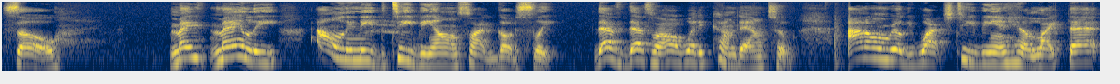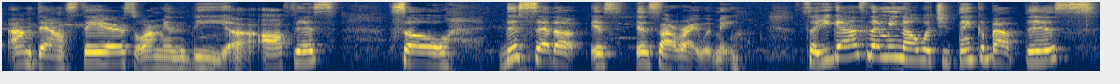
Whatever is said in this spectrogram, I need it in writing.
So ma mainly I only need the TV on so I can go to sleep. That's that's all what it come down to. I don't really watch TV in here like that. I'm downstairs or I'm in the uh, office. So this setup is is all right with me. So you guys let me know what you think about this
